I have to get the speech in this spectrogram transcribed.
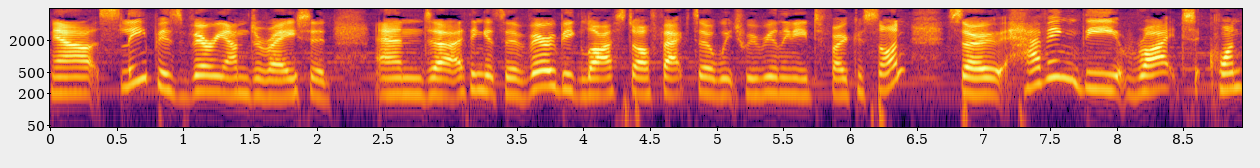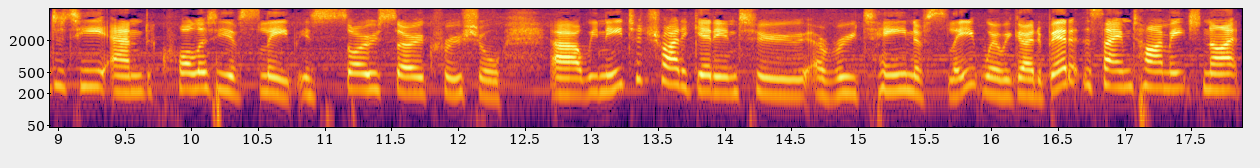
Now, sleep is very underrated, and uh, I think it's a very big lifestyle factor which we really need to focus on. So, having the right quantity and quality of sleep is so, so crucial. Uh, we need to try to get into a routine of sleep where we go to bed at the same time each night,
